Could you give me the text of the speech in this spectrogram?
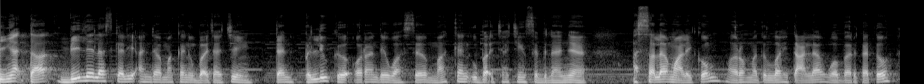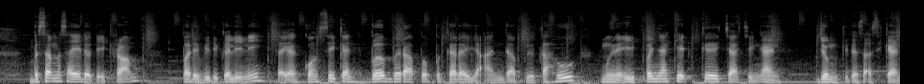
Ingat tak, bila last kali anda makan ubat cacing dan perlu ke orang dewasa makan ubat cacing sebenarnya? Assalamualaikum warahmatullahi taala wabarakatuh. Bersama saya Dr. Ikram. Pada video kali ini, saya akan kongsikan beberapa perkara yang anda perlu tahu mengenai penyakit kecacingan. Jom kita saksikan.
